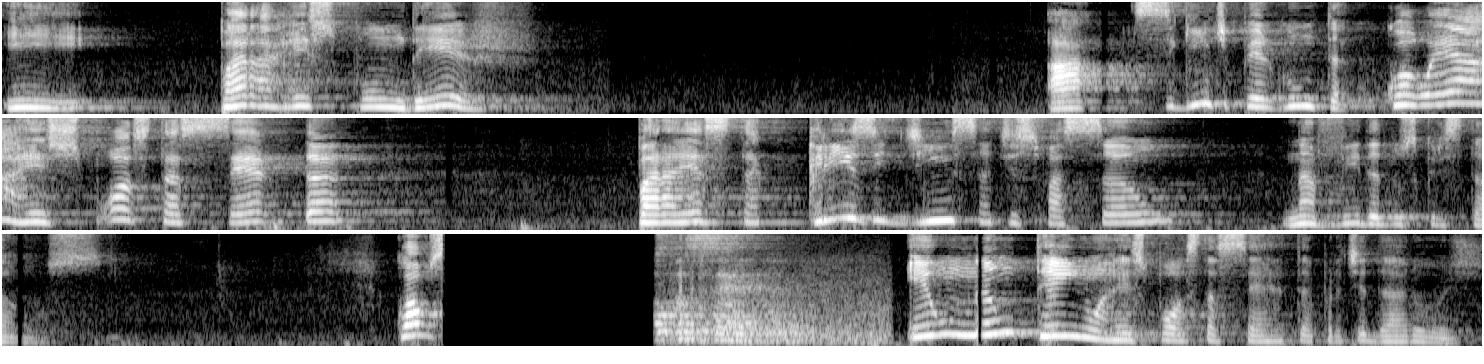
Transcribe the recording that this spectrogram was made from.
E para responder a seguinte pergunta: qual é a resposta certa para esta crise de insatisfação na vida dos cristãos? Qual a resposta certa? Eu não tenho a resposta certa para te dar hoje,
